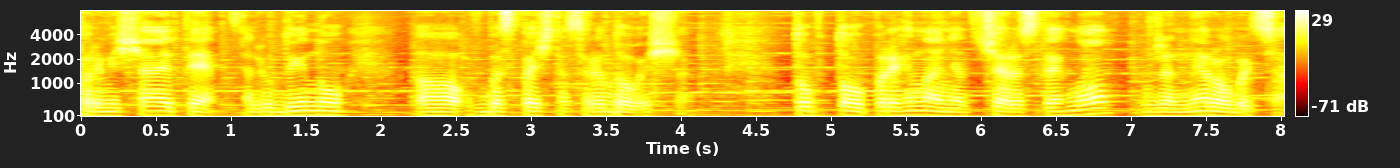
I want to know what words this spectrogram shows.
переміщаєте людину е, в безпечне середовище. Тобто перегинання через стегно вже не робиться.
